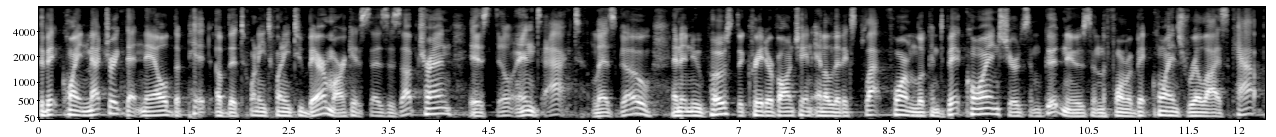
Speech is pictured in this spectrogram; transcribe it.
The Bitcoin metric that nailed the pit of the 2022 bear market says his uptrend is still intact. Let's go. In a new post, the creator of on-chain analytics platform Look into Bitcoin shared some good news in the form of Bitcoin's realized cap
